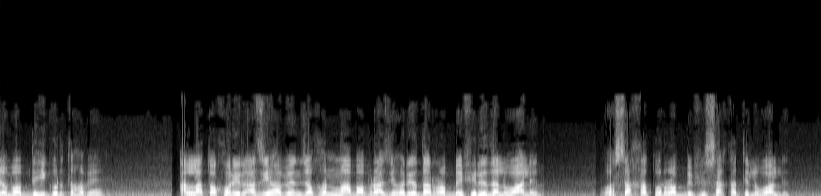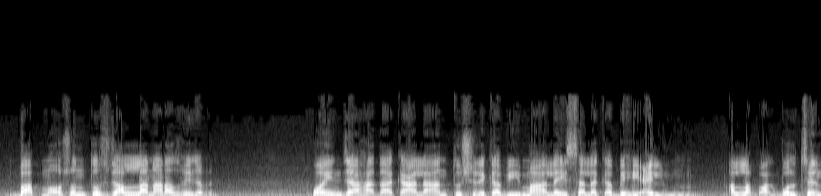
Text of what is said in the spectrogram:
জবাবদেহি করতে হবে। আল্লাহ তখনই রাজি হবেন যখন মা বাপ রাজি হবে রেদার রব্বে ফিরেদাল ওয়ালিদ ও সাখাতুর রব্বে ফি সাখাতিল ওয়ালিদ। বাপ মা অসন্তুষ্ট, আল্লাহ নারাজ হয়ে যাবেন। ওয়াইন জাহাদা কালা আন্তুশরে কাবি মা আলাইসালাকা বেহি ইলম। আল্লাহ পাক বলছেন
